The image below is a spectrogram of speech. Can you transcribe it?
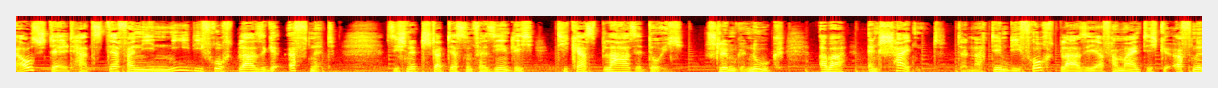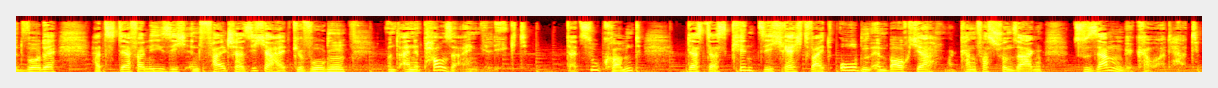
rausstellt, hat Stephanie nie die Fruchtblase geöffnet. Sie schnitt stattdessen versehentlich Tikas Blase durch. Schlimm genug, aber entscheidend, denn nachdem die Fruchtblase ja vermeintlich geöffnet wurde, hat Stephanie sich in falscher Sicherheit gewogen und eine Pause eingelegt. Dazu kommt, dass das Kind sich recht weit oben im Bauch, ja, man kann fast schon sagen, zusammengekauert hat.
